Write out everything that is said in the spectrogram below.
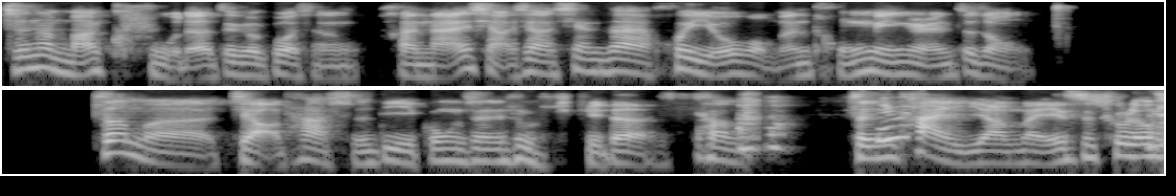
真的蛮苦的。这个过程很难想象现在会有我们同龄人这种这么脚踏实地、躬身入局的，像 侦探一样，每一次出了问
